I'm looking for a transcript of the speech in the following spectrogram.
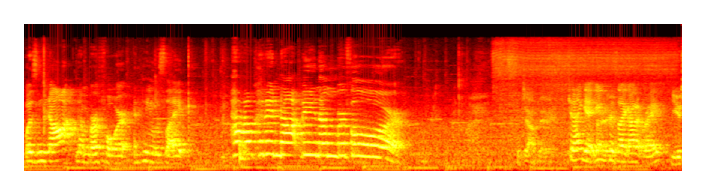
was not number four and he was like, how could it not be number four? good job, baby. Can I get you because I got it right? You,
